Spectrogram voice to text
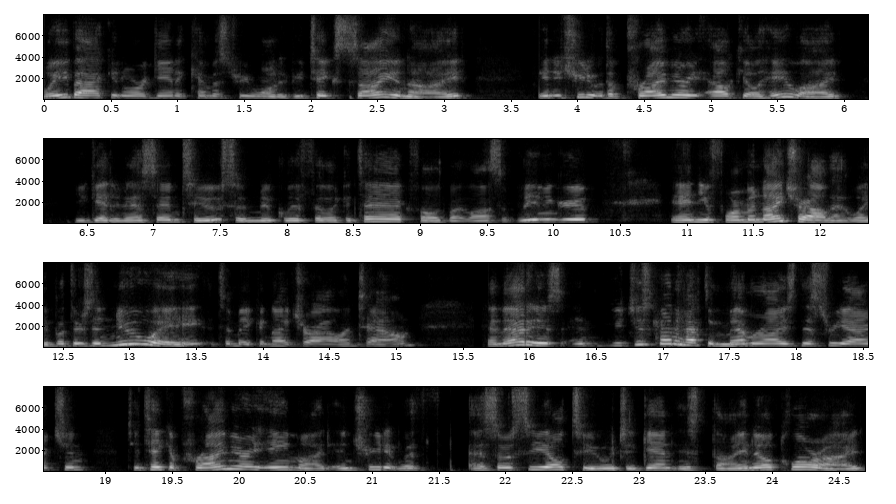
way back in organic chemistry one. If you take cyanide and you treat it with a primary alkyl halide, you get an SN2, so nucleophilic attack, followed by loss of leaving group, and you form a nitrile that way. But there's a new way to make a nitrile in town, and that is, and you just kind of have to memorize this reaction to take a primary amide and treat it with SOCl2, which again is thionyl chloride,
